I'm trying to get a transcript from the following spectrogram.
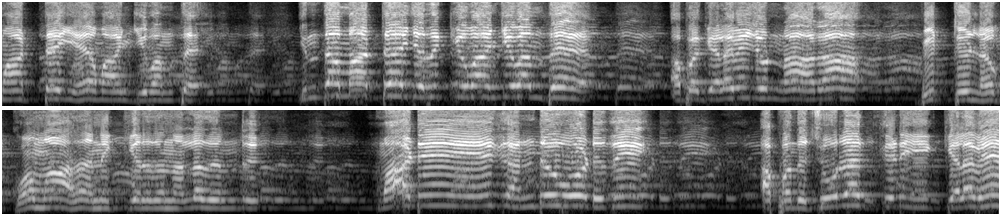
மாட்டை ஏன் வாங்கி வந்த. இந்த மாட்டை எதுக்கு வாங்கி வந்த? அப்ப கிளவி சொன்னாரா வீட்டுல கோமாத நிக்கிறது நல்லது என்று. மாடு கண்டு ஓடுது. அப்ப அந்த சூறக்கடி கிளவே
